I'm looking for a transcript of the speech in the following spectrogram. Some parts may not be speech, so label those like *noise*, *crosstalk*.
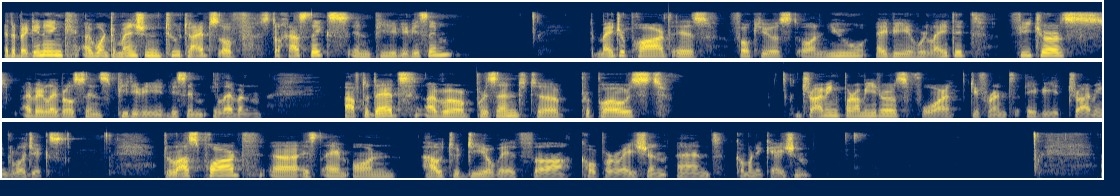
At the beginning, I want to mention two types of stochastics in PTV Vissim. The major part is focused on new AV-related features available since PTV Vissim 11. After that, I will present the proposed driving parameters for different AV driving logics. The last part uh, is aimed on how to deal with uh, cooperation and communication.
